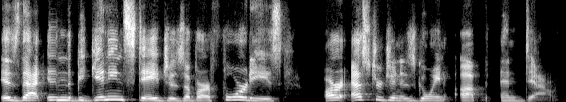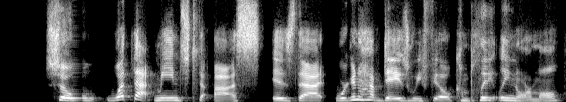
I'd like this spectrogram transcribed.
is that in the beginning stages of our 40s, our estrogen is going up and down. So, what that means to us is that we're going to have days we feel completely normal,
